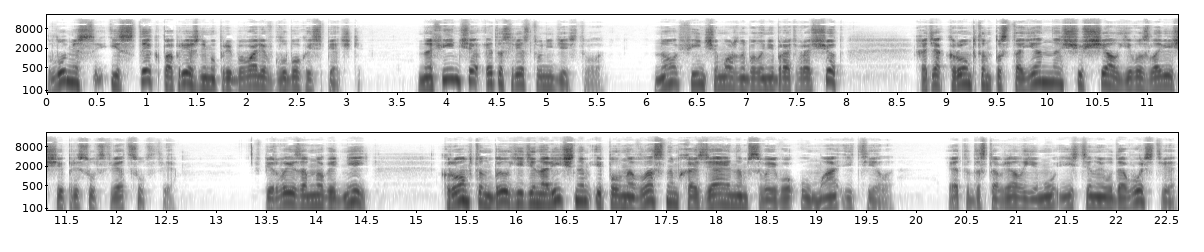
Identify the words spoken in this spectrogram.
Лумис и Стек по-прежнему пребывали в глубокой спячке. На Финча это средство не действовало. Но Финча можно было не брать в расчет, хотя Кромптон постоянно ощущал его зловещее присутствие и отсутствие. Впервые за много дней Кромптон был единоличным и полновластным хозяином своего ума и тела. Это доставляло ему истинное удовольствие,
